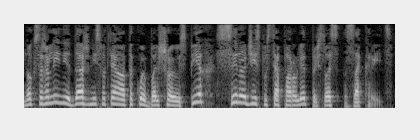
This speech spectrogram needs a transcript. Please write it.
Но, к сожалению, даже несмотря на такой большой успех, Synergy спустя пару лет пришлось закрыть.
